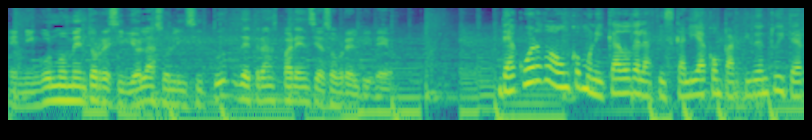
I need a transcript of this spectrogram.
en ningún momento recibió la solicitud de transparencia sobre el video. De acuerdo a un comunicado de la Fiscalía compartido en Twitter,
